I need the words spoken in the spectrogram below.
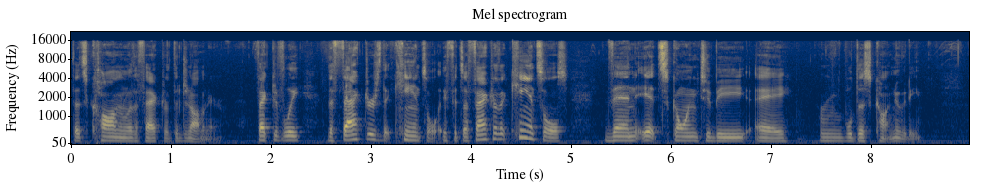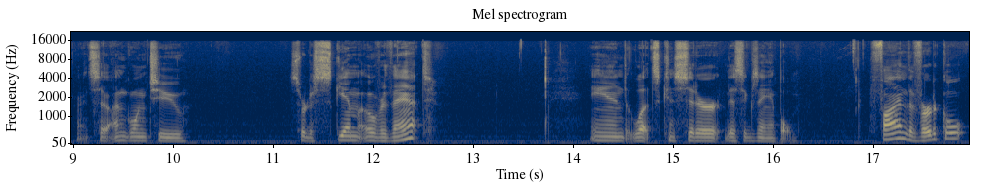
that's common with a factor of the denominator. Effectively, the factors that cancel. If it's a factor that cancels, then it's going to be a removable discontinuity. All right, so I'm going to sort of skim over that. And let's consider this example. Find the vertical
